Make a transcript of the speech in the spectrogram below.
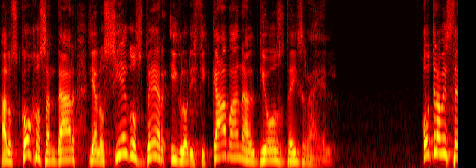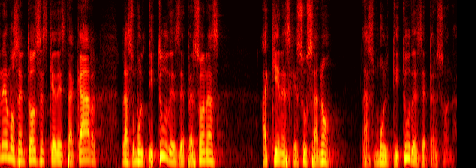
a los cojos andar y a los ciegos ver y glorificaban al Dios de Israel. Otra vez tenemos entonces que destacar las multitudes de personas a quienes Jesús sanó, las multitudes de personas.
